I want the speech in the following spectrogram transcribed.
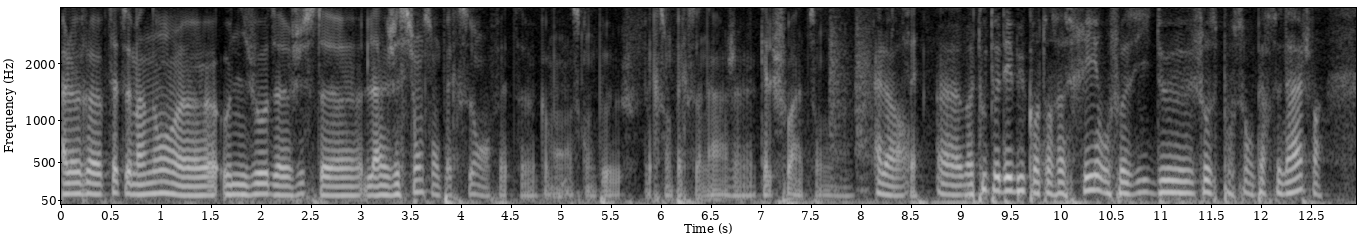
Alors, euh, peut-être maintenant, euh, au niveau de juste euh, la gestion de son perso, en fait, euh, comment est-ce qu'on peut faire son personnage euh, Quel choix a-t-on Alors, fait? euh, bah, tout au début, quand on s'inscrit, on choisit deux choses pour son personnage. Enfin, euh,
